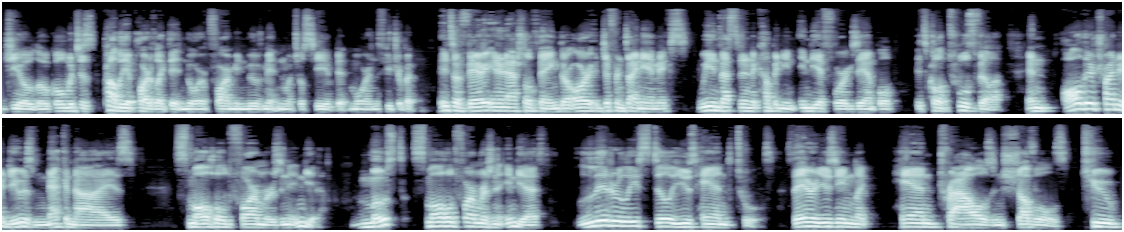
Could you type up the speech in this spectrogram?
geo-local, which is probably a part of like the indoor farming movement and what you'll see a bit more in the future. But it's a very international thing. There are different dynamics. We invested in a company in India, for example. It's called Toolsvilla. And all they're trying to do is mechanize smallhold farmers in India. Most smallhold farmers in India literally still use hand tools. They are using like hand trowels and shovels to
